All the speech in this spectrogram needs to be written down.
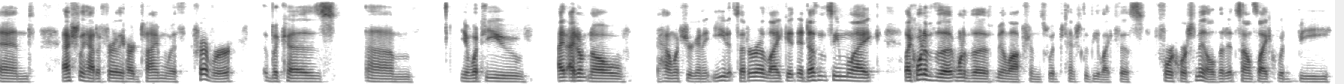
and actually had a fairly hard time with Trevor because um you know what do you I, I don't know how much you're going to eat, et cetera. Like it, it doesn't seem like like one of the one of the meal options would potentially be like this four course meal that it sounds like would be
